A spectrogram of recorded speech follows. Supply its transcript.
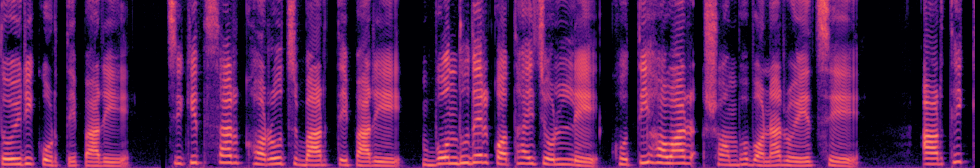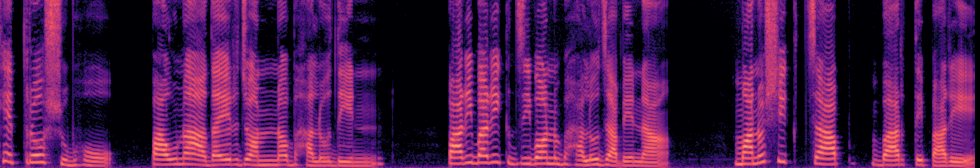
তৈরি করতে পারে। চিকিৎসার খরচ বাড়তে পারে। বন্ধুদের কথায় চললে ক্ষতি হওয়ার সম্ভাবনা রয়েছে। আর্থিক ক্ষেত্র শুভ। পাওনা আদায়ের জন্য ভালো দিন। পারিবারিক জীবন ভালো যাবে না। মানসিক চাপ বাড়তে পারে।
